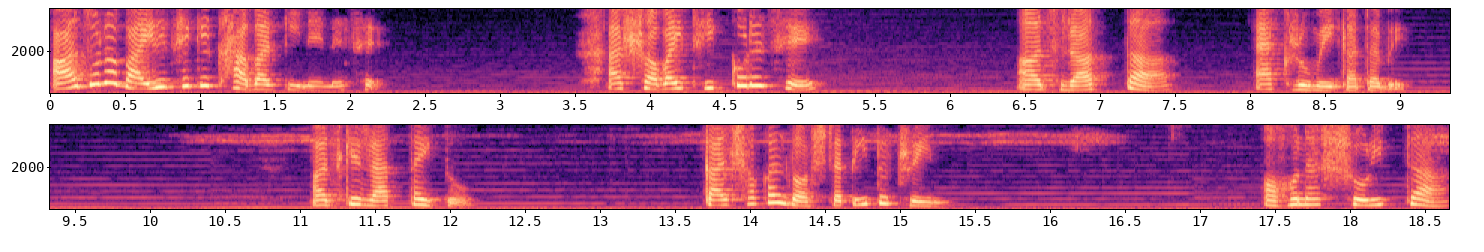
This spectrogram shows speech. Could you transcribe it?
আজ ওরা বাইরে থেকে খাবার কিনে এনেছে। আর সবাই ঠিক করেছে, আজ রাতটা এক রুমেই কাটাবে। আজকের রাতটাই তো। কাল সকাল দশটাতেই তো ট্রেন। অহনার শরীরটা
